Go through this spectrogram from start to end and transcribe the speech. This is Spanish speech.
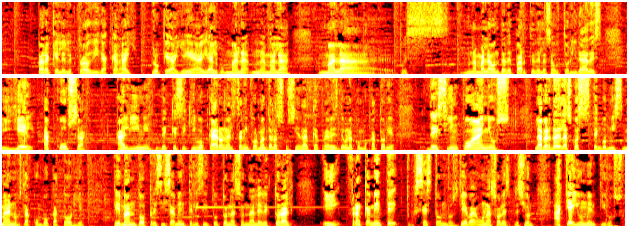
para que el electorado diga, caray, creo que allí hay algo mala, una mala, mala, pues, una mala onda de parte de las autoridades. Y él acusa al INE de que se equivocaron al estar informando a la sociedad que a través de una convocatoria de cinco años. La verdad de las cosas, tengo en mis manos la convocatoria que mandó precisamente el Instituto Nacional Electoral. Y francamente, pues esto nos lleva a una sola expresión. Aquí hay un mentiroso.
